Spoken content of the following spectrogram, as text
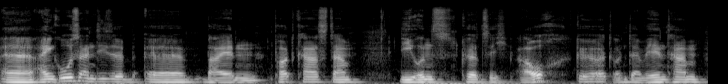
Äh, ein Gruß an diese äh, beiden Podcaster die uns kürzlich auch gehört und erwähnt haben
